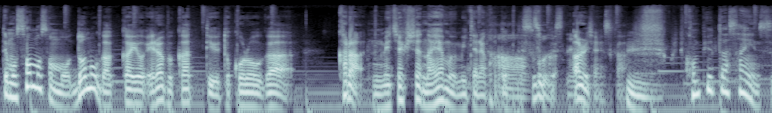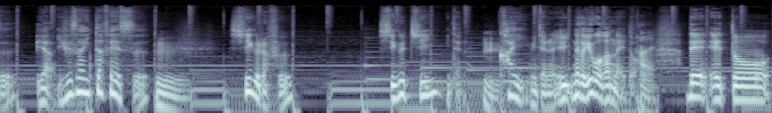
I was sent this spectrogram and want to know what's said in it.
でもそもそもどの学会を選ぶかっていうところがからめちゃくちゃ悩むみたいなことってすごくあるじゃないですか。うんコンピューターサイエンスいやユーザーインターフェースうんシグラフシグチみたいなうん会みたいななんかよくわかんないと。はいでえっと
